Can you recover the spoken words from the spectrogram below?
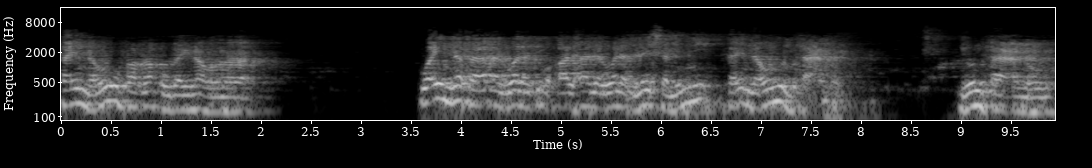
فإنه يفرق بينهما. وإن نفى الولد وقال هذا الولد ليس مني فإنه ينفى عنه. ينفى عنه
